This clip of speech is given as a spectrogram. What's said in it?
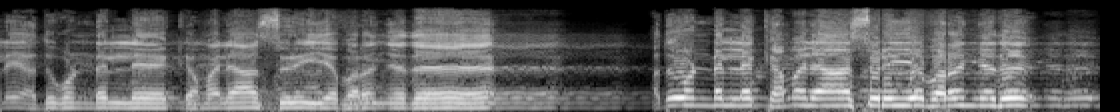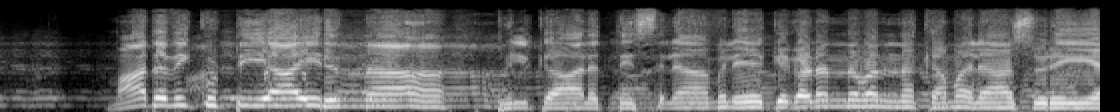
അല്ലേ? അതുകൊണ്ടല്ലേ കമലാസുരയ്യ പറഞ്ഞത്? അതുകൊണ്ടല്ലേ കമലാസുരയ്യ പറഞ്ഞത്? മാധവിക്കുട്ടിയായിരുന്ന പിൽക്കാലത്ത് ഇസ്ലാമിലേക്ക് കടന്നു വന്ന കമലാസുരയ്യ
